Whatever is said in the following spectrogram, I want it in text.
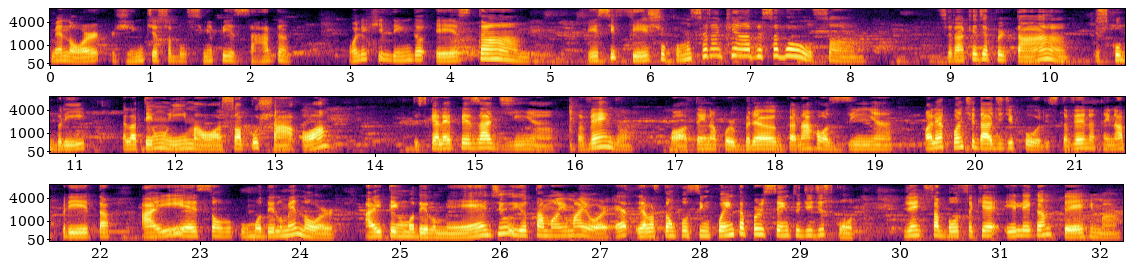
Menor. Gente, essa bolsinha é pesada. Olha que linda esta. Esse fecho. Como será que abre essa bolsa? Será que é de apertar? Descobrir. Ela tem um imã, ó, só puxar, ó. Diz que ela é pesadinha, tá vendo? Ó, tem na cor branca, na rosinha. Olha a quantidade de cores, tá vendo? Tem na preta. Aí é o modelo menor. Aí tem o modelo médio e o tamanho maior. É, elas estão com 50% de desconto. Gente, essa bolsa aqui é elegantérrima.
